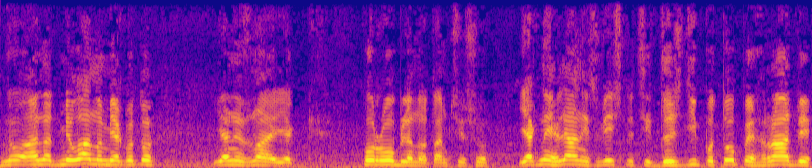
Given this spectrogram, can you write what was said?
Ну а над Міланом, як ото, я не знаю, як пороблено там чи що. Як не глянеш, вічно ці дожді, потопи, гради.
